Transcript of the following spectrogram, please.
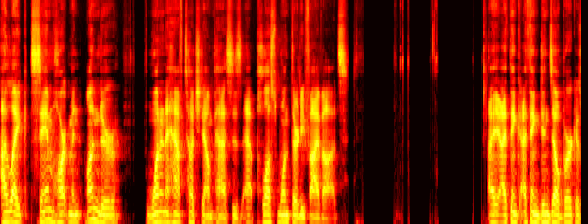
I like Sam Hartman under one and a half touchdown passes at plus 135 odds. I, I think I think Denzel Burke is,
